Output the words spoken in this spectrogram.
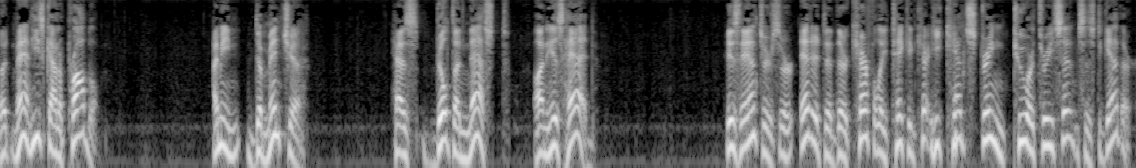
But man, he's got a problem. I mean, dementia has built a nest on his head. His answers are edited, they're carefully taken care He can't string two or three sentences together.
